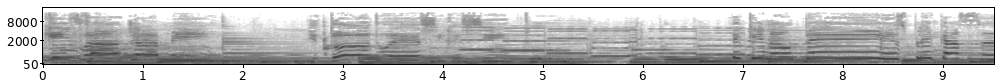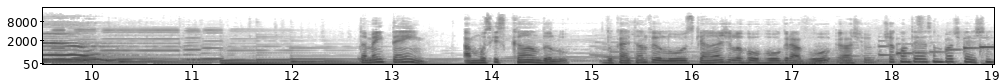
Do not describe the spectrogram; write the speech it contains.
que invade a mim e todo esse recinto e que não tem explicação. Também tem a música Escândalo, do Caetano Veloso, que a Ângela Rorô gravou. Eu acho que eu já contei essa no podcast, hein?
